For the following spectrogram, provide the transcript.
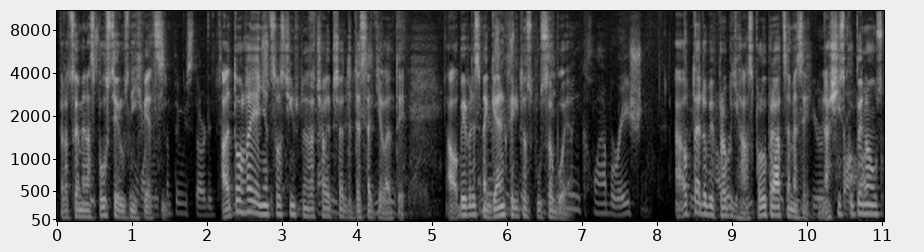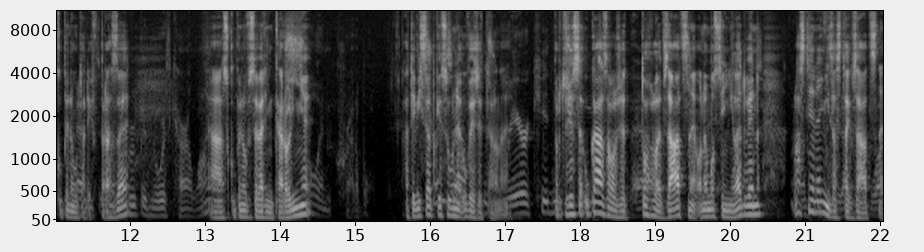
pracujeme na spoustě různých věcí. Ale tohle je něco, s čím jsme začali před deseti lety. A objevili jsme gen, který to způsobuje. A od té doby probíhá spolupráce mezi naší skupinou, skupinou tady v Praze a skupinou v Severní Karolíně. A ty výsledky jsou neuvěřitelné. Protože se ukázalo, že tohle vzácné onemocnění ledvin vlastně není zas tak vzácné.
